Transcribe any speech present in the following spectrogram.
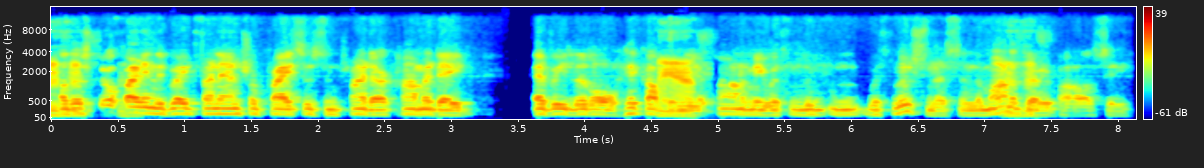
Mm-hmm. Are they still fighting the great financial crisis and trying to accommodate every little hiccup yeah. in the economy with with looseness in the monetary mm-hmm. policy?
